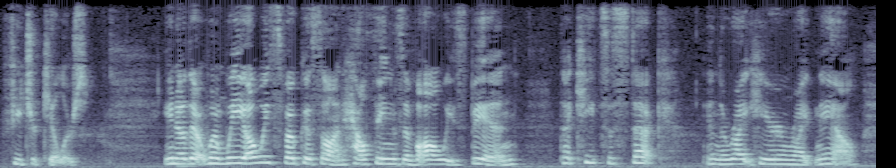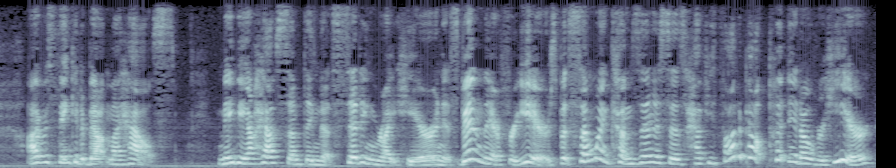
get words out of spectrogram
future killers. You know that when we always focus on how things have always been, that keeps us stuck in the right here and right now. I was thinking about my house. Maybe I have something that's sitting right here and it's been there for years, but someone comes in and says, Have you thought about putting it over here?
